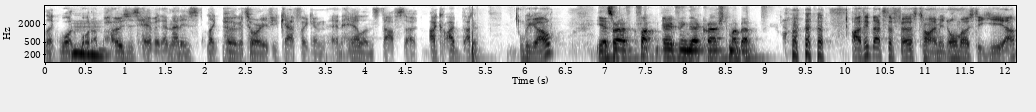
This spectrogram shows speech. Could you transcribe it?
like what what Mm. opposes heaven, and that is like purgatory if you're Catholic and, and hell and stuff. So I, I, I we go. yeah. Sorry, I fuck everything there crashed. My bad. I think that's the first time in almost a year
